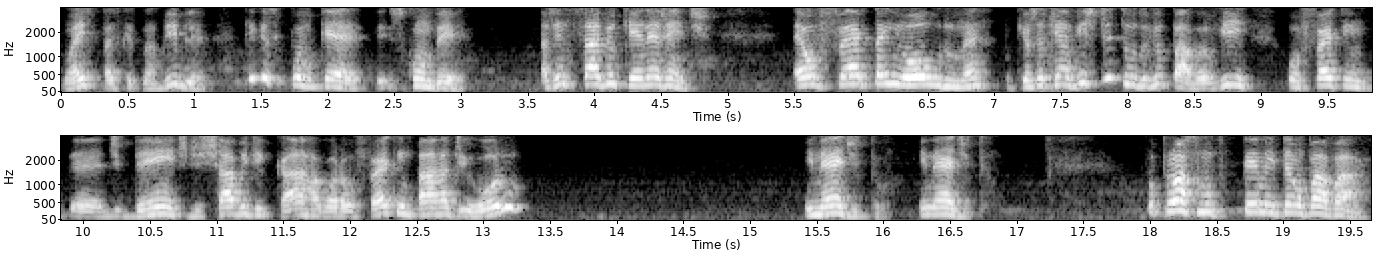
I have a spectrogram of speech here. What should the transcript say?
Não é isso que está escrito na Bíblia? O que, que esse povo quer esconder? A gente sabe o que, né, gente? É oferta em ouro, né? Porque eu já tinha visto de tudo, viu, Pablo? Eu vi oferta em, é, de dente, de chave de carro, agora oferta em barra de ouro. Inédito, inédito. O próximo tema, então, Pavá.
